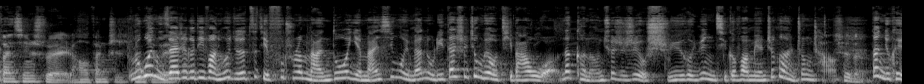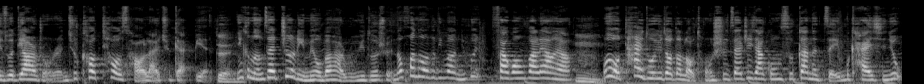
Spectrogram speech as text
翻薪水，然后翻职。如果你在这这个地方，你会觉得自己付出了蛮多，也蛮辛苦，也蛮努力，但是就没有提拔我，那可能确实是有时运和运气各方面，这个很正常。是的那你就可以做第二种人，就靠跳槽来去改变。对你可能在这里没有办法如鱼得水，那换到一个地方，你会发光发亮呀。嗯我有太多遇到的老同事，在这家公司干的贼不开心，就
